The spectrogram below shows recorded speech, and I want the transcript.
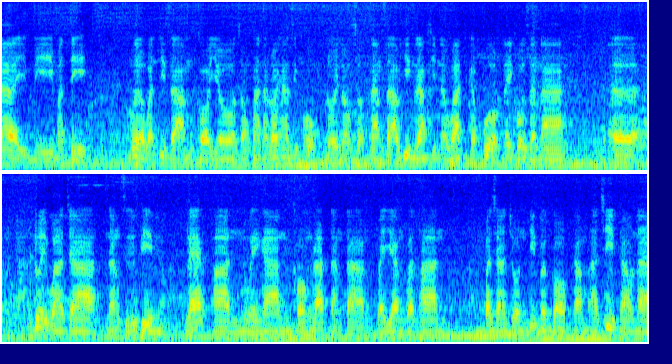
ได้มีมติเมื่อวันที่ 3 กย 2556 โดยนางสนางสาวยิ่งรักชินวัตรกับพวกได้โฆษณา ด้วยวาจาหนังสือพิมพ์ และผ่านหน่วยงานของรัฐต่างๆ ไปยังประธานประชาชนที่ประกอบทำอาชีพชาวนา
